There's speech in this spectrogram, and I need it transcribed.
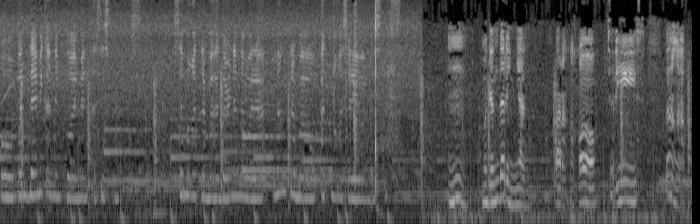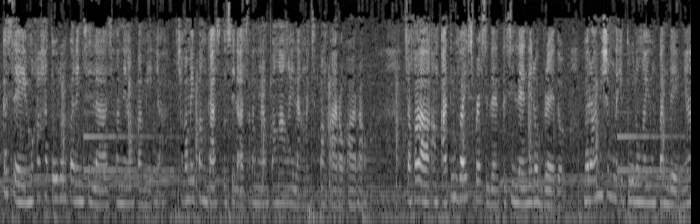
o Pandemic Unemployment Assistance sa mga trabahador na nawala ng trabaho at mga sariling business. Hmm, maganda rin yan. Parang ako, Charis. Ito nga, kasi makakatulong pa rin sila sa kanilang pamilya. Tsaka may panggasto sila sa kanilang pangangailangan sa pang-araw-araw. Tsaka ang ating Vice President na si Lenny Robredo, marami siyang naitulong ngayong pandemya.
